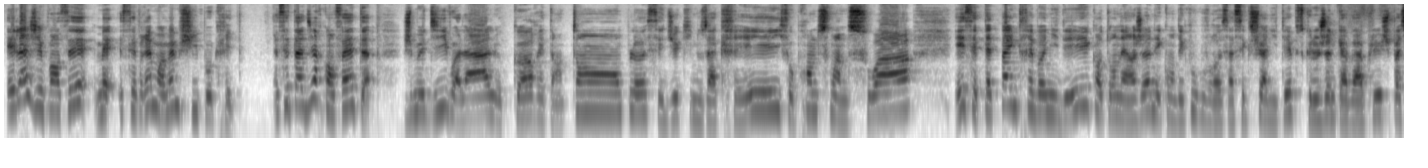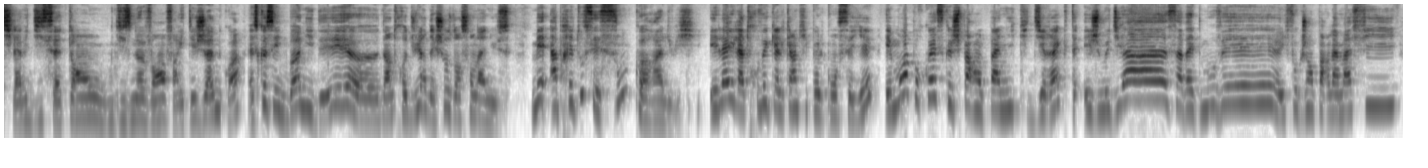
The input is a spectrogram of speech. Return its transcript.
Et là, j'ai pensé, mais c'est vrai, moi-même, je suis hypocrite. C'est-à-dire qu'en fait, je me dis, voilà, le corps est un temple, c'est Dieu qui nous a créés, il faut prendre soin de soi. Et c'est peut-être pas une très bonne idée quand on est un jeune et qu'on découvre sa sexualité, parce que le jeune qui avait appelé, je sais pas s'il avait 17 ans ou 19 ans, enfin, il était jeune, quoi. Est-ce que c'est une bonne idée euh, d'introduire des choses dans son anus? Mais après tout, c'est son corps à lui. Et là, il a trouvé quelqu'un qui peut le conseiller. Et moi, pourquoi est-ce que je pars en panique directe et je me dis Ah, ça va être mauvais, il faut que j'en parle à ma fille?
